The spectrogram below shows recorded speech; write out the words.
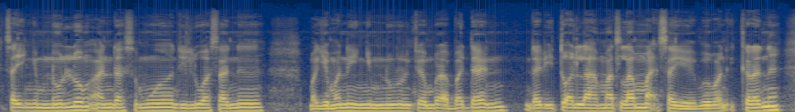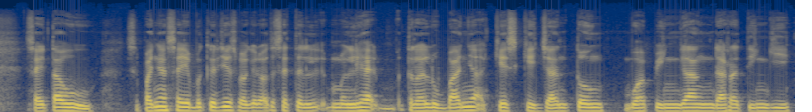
saya ingin menolong anda semua di luar sana bagaimana ingin menurunkan berat badan dan itu adalah matlamat saya kerana saya tahu sepanjang saya bekerja sebagai doktor saya ter- melihat terlalu banyak kes-kes jantung, buah pinggang, darah tinggi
